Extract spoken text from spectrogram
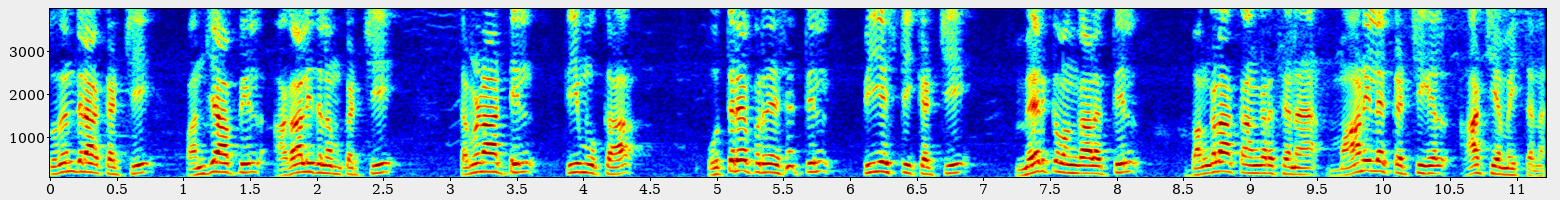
சுதந்திரா கட்சி பஞ்சாபில் அகாலிதளம் கட்சி தமிழ்நாட்டில் திமுக உத்தரப்பிரதேசத்தில் பிஎஸ்டி கட்சி மேற்கு வங்காளத்தில் பங்களா காங்கிரஸ் என மாநில கட்சிகள் ஆட்சி அமைத்தன.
